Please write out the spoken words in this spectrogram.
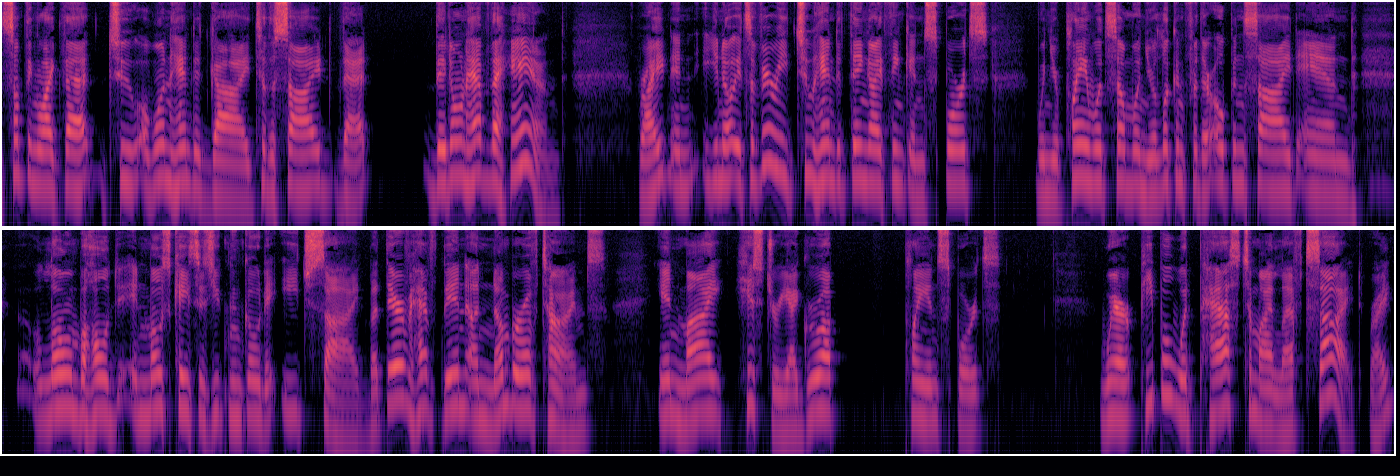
something like that to a one handed guy to the side that they don't have the hand, right? And, you know, it's a very two handed thing, I think, in sports. When you're playing with someone, you're looking for their open side, and lo and behold, in most cases, you can go to each side. But there have been a number of times in my history, I grew up playing sports, where people would pass to my left side, right?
